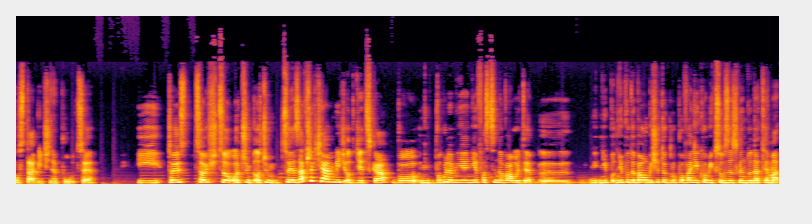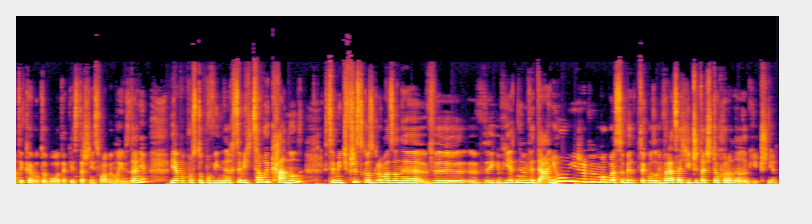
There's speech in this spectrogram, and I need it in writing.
postawić na półce i to jest coś, co, o, czym, o czym, co ja zawsze chciałam mieć od dziecka, bo w ogóle mnie nie fascynowały te. Yy, nie, nie podobało mi się to grupowanie komiksów ze względu na tematykę, bo to było takie strasznie słabe moim zdaniem. Ja po prostu powinna, chcę mieć cały kanon, chcę mieć wszystko zgromadzone w, w, w jednym wydaniu i żebym mogła sobie do tego wracać i czytać to chronologicznie.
